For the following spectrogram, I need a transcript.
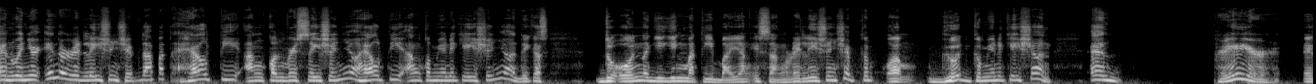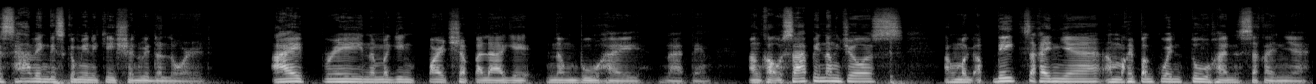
And when you're in a relationship, dapat healthy ang conversation nyo, healthy ang communication nyo. Because doon nagiging matibay ang isang relationship, um, good communication. And prayer is having this communication with the Lord. I pray na maging part siya palagi ng buhay natin. Ang kausapin ng Diyos, ang mag-update sa Kanya, ang makipagkwentuhan sa Kanya.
